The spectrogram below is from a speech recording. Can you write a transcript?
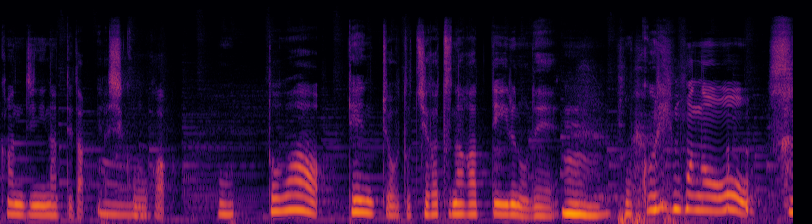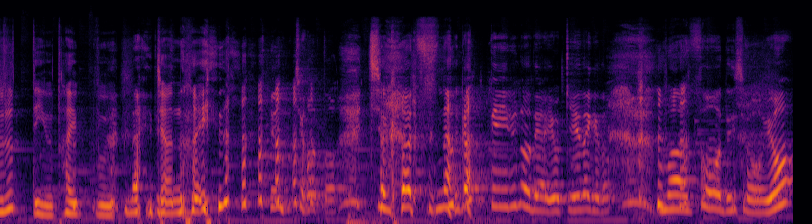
感じになってた、思考が。夫は店長と血がつながっているので、うん、贈り物をするっていうタイプ じゃないな。店長と血がつながっているのでは余計だけど。まあそうでしょうよ、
